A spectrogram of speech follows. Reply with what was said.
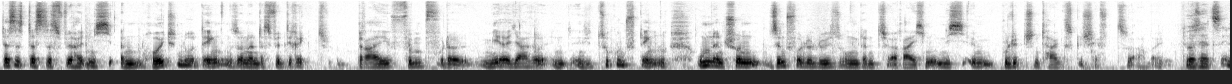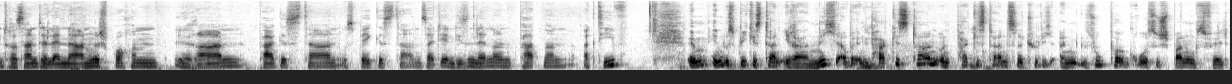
Das ist das, dass wir halt nicht an heute nur denken, sondern dass wir direkt drei, fünf oder mehr Jahre in, in die Zukunft denken, um dann schon sinnvolle Lösungen dann zu erreichen und nicht im politischen Tagesgeschäft zu arbeiten. Du hast jetzt interessante Länder angesprochen, Iran, Pakistan, Usbekistan. Seid ihr in diesen Ländern mit Partnern aktiv? In Usbekistan, Iran nicht, aber in mhm. Pakistan. Und Pakistan ist natürlich ein super großes Spannungsfeld.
